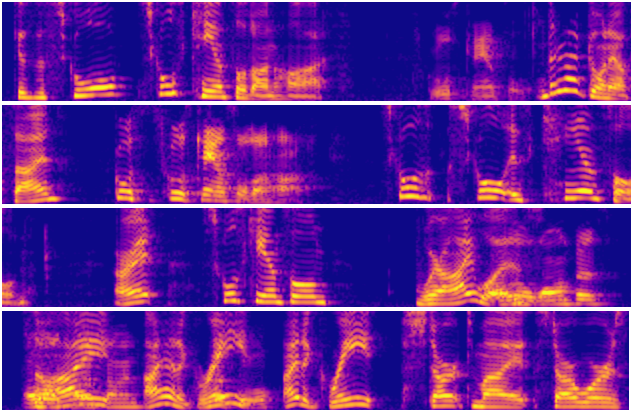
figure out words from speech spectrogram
because the school school's canceled on Hoth. School's canceled. They're not going outside. School's, school's canceled on Hoth. School's school is canceled. All right, school's canceled. Where I was, Little Wampas. all so I I had a great. I had a great start to my Star Wars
